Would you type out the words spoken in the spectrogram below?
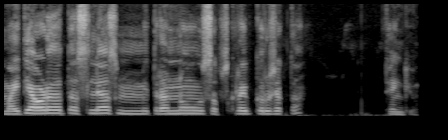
माहिती आवडत असल्यास मित्रांनो सबस्क्राईब करू शकता. থ্যাংক ইউ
